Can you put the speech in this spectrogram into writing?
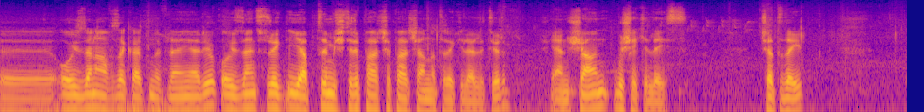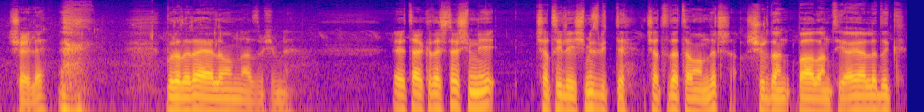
Ee, o yüzden hafıza kartımda falan yer yok. O yüzden sürekli yaptığım işleri parça parça anlatarak ilerletiyorum. Yani şu an bu şekildeyiz. Çatıdayım. Şöyle. Buraları ayarlamam lazım şimdi. Evet arkadaşlar şimdi çatıyla işimiz bitti. Çatı da tamamdır. Şuradan bağlantıyı ayarladık.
